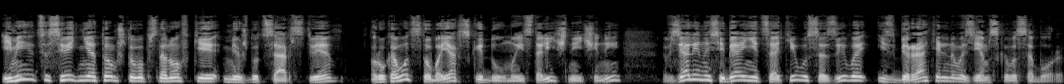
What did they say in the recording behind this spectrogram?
Имеются сведения о том, что в обстановке между царствия руководство Боярской думы и столичные чины взяли на себя инициативу созыва избирательного земского собора.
